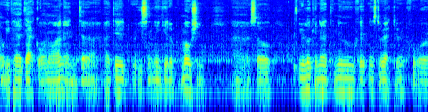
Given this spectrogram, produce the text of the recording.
so we've had that going on, and uh, I did recently get a promotion. Uh, so you're looking at the new fitness director for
